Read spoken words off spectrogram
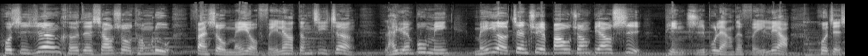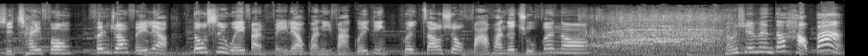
或是任何的销售通路贩售没有肥料登记证、来源不明、没有正确包装标示。品质不良的肥料，或者是拆封分装肥料，都是违反肥料管理法规定，会遭受罚款的处分哦。同学们都好棒，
